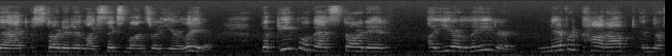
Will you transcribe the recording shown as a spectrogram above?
that started it like six months or a year later. The people that started a year later never caught up in their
